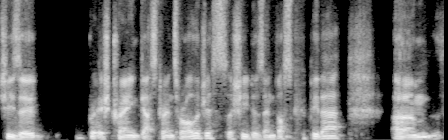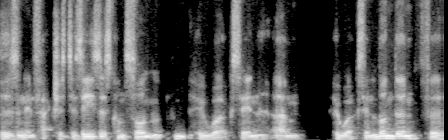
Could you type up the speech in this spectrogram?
She's a British trained gastroenterologist, so she does endoscopy there. Um, there's an infectious diseases consultant who works in um, who works in London for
